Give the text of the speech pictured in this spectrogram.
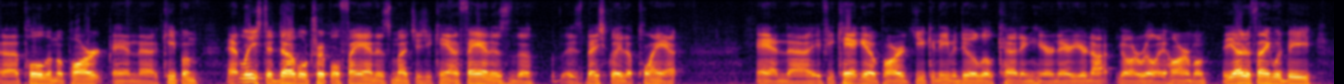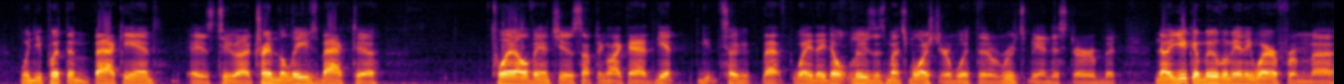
uh, pull them apart, and uh, keep them at least a double, triple fan as much as you can. A fan is the is basically the plant. And uh, if you can't get apart, you can even do a little cutting here and there. You're not going to really harm them. The other thing would be when you put them back in is to uh, trim the leaves back to 12 inches, something like that. Get, get so that way they don't lose as much moisture with the roots being disturbed. But no, you can move them anywhere from uh,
